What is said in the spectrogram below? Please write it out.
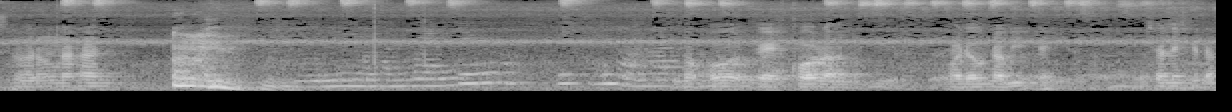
Seorang nahan. Anak. Toko eh kola Wadah Nabi eh Sanes kita.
